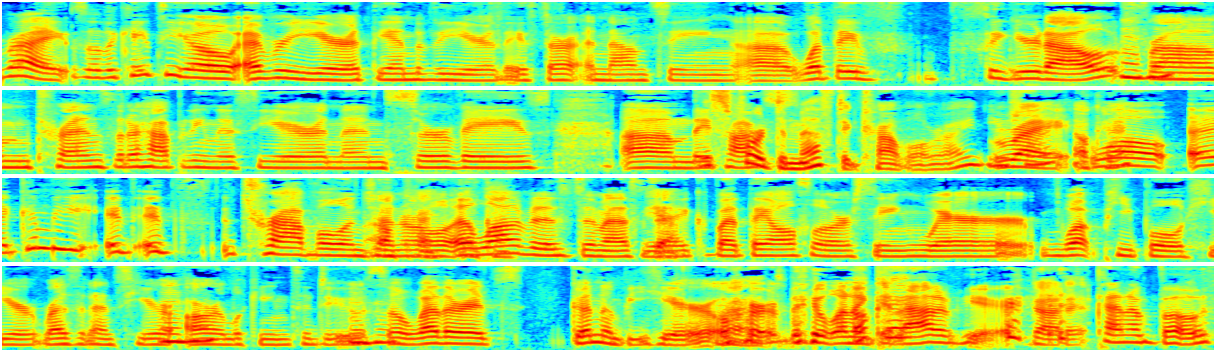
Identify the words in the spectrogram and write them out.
Right. So the KTO every year at the end of the year they start announcing uh, what they've figured out from trends that are happening this year, and then surveys. Um, they It's for domestic travel, right? Usually? Right. Okay. Well, it can be it, it's travel in general. Okay, A lot of it is domestic, but they also are seeing where what people here, residents here, Mm-hmm. are looking to do. So whether it's gonna be here or Right. if they want to Okay. get out of here, Got it. kind of both.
